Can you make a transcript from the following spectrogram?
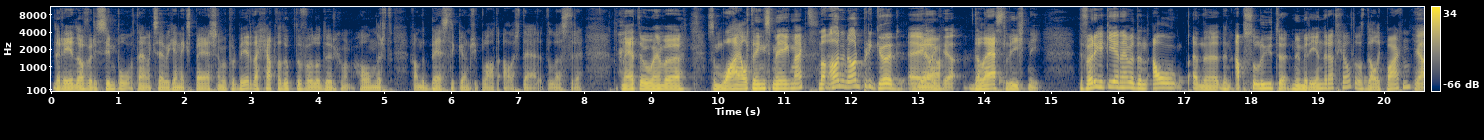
De reden daarvoor is simpel. Uiteindelijk zijn we geen experts en we proberen dat gat wat op te vullen door gewoon 100 van de beste countryplaten aller tijden te luisteren. Tot nu toe hebben we some wild things meegemaakt. Maar on and on pretty good, eigenlijk. Ja. De lijst liegt niet. De vorige keer hebben we de, al, eh, de, de absolute nummer 1 eruit gehaald. Dat was Dolly Parton. ja.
